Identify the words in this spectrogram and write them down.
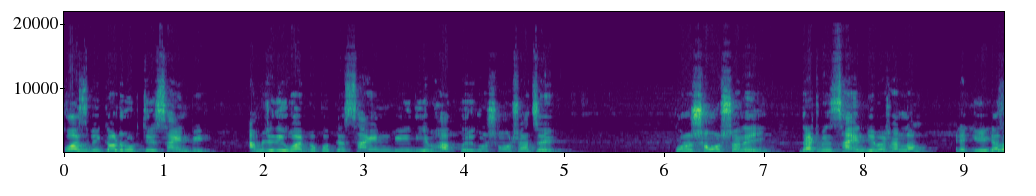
Cos B equal root three sine B আমি যদি উভয় পক্ষকে সাইন বি দিয়ে ভাগ করি, কোনো সমস্যা আছে? কোনো সমস্যা নেই। দ্যাট মিনস সাইন বি বসালাম এটা কী হয়ে গেল?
